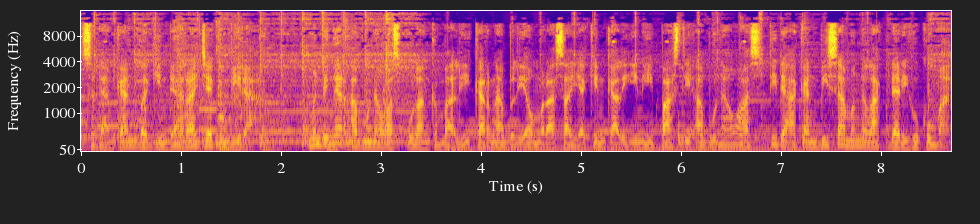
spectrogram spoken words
Sedangkan Baginda Raja gembira. Mendengar Abu Nawas pulang kembali karena beliau merasa yakin kali ini pasti Abu Nawas tidak akan bisa mengelak dari hukuman.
